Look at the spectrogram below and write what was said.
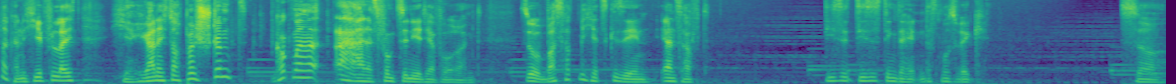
Da kann ich hier vielleicht... Hier kann ich doch bestimmt... Guck mal. Ah, das funktioniert hervorragend. So, was hat mich jetzt gesehen? Ernsthaft. Diese, dieses Ding da hinten, das muss weg. So.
